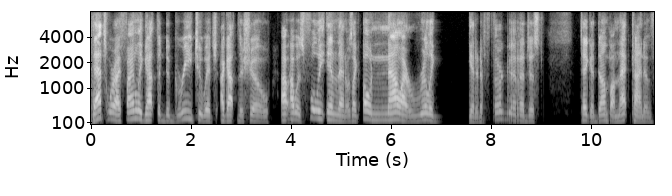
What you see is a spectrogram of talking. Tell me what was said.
that's where I finally got the degree to which I got the show. I, I was fully in then. It was like, "Oh, now I really get it." If they're gonna just take a dump on that kind of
